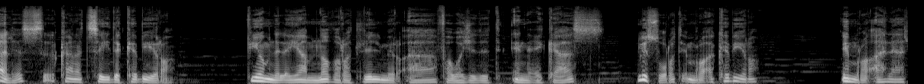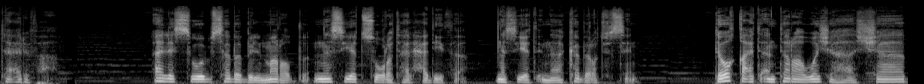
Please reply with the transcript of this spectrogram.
أليس كانت سيدة كبيرة؟ في يوم من الأيام نظرت للمرآة فوجدت انعكاس لصورة امرأة كبيرة. امرأة لا تعرفها. أليس وبسبب المرض نسيت صورتها الحديثة نسيت أنها كبرت في السن. توقعت أن ترى وجهها شاب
